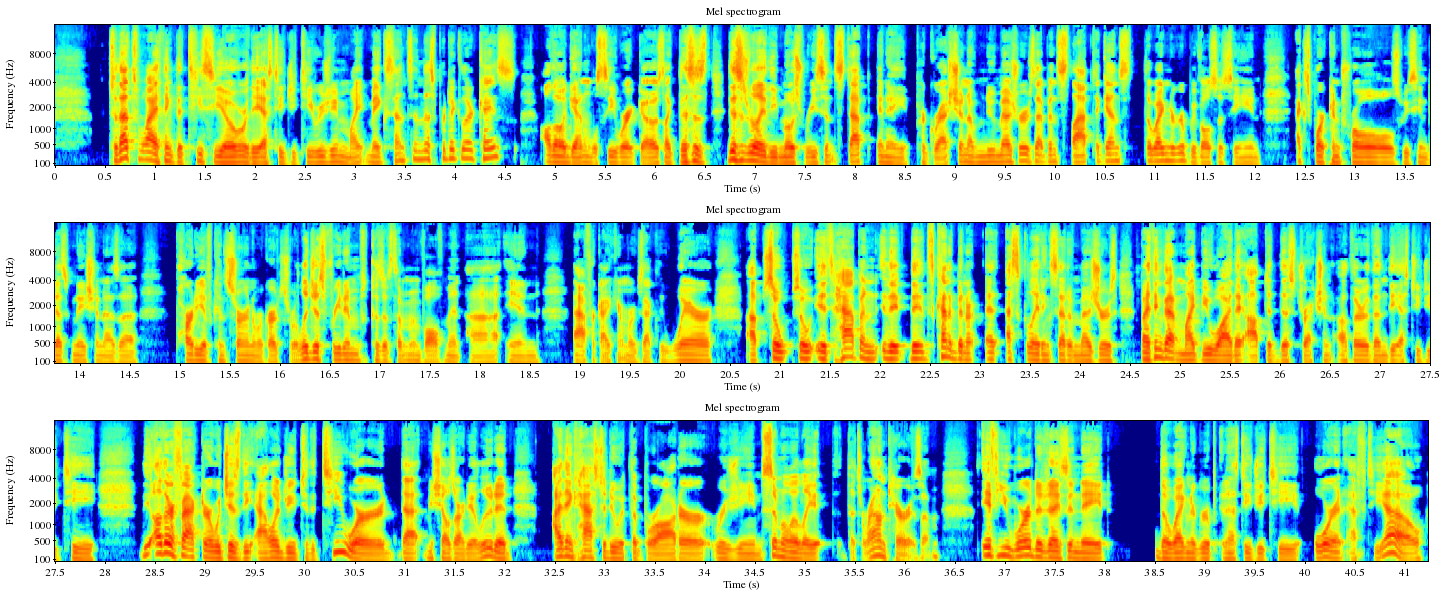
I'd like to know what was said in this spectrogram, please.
So that's why I think the TCO or the SDGT regime might make sense in this particular case. Although again, we'll see where it goes. Like this is this is really the most recent step in a progression of new measures that have been slapped against the Wagner Group. We've also seen export controls. We've seen designation as a party of concern in regards to religious freedom because of some involvement uh, in Africa. I can't remember exactly where. Uh, so, so it's happened. It, it's kind of been an escalating set of measures, but I think that might be why they opted this direction other than the SDGT. The other factor, which is the allergy to the T word that Michel's already alluded, I think has to do with the broader regime, similarly, that's around terrorism. If you were to designate the Wagner Group an SDGT or an FTO,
